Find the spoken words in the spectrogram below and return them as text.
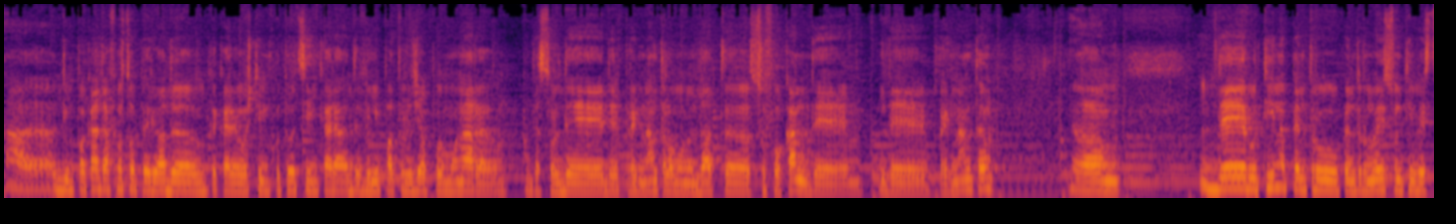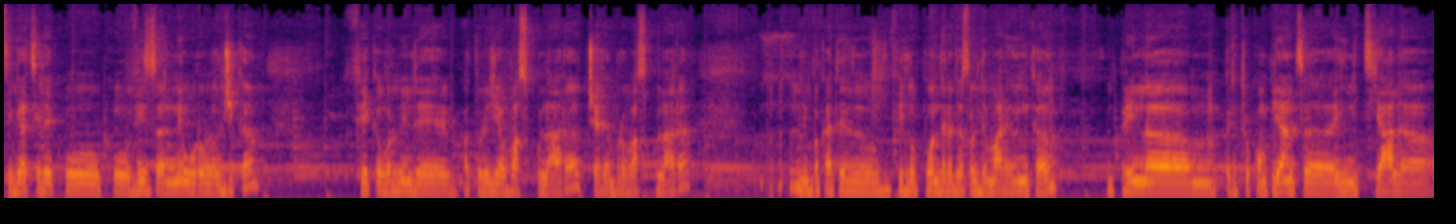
Da, din păcate a fost o perioadă pe care o știm cu toții în care a devenit patologia pulmonară destul de, de pregnantă, la un moment dat uh, sufocant de, de pregnantă. Um, de rutină pentru, pentru noi sunt investigațiile cu, cu viză neurologică, fie că vorbim de patologia vasculară, cerebrovasculară, din păcate fiind o pondere destul de mare încă, prin, uh, printr-o complianță inițială,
